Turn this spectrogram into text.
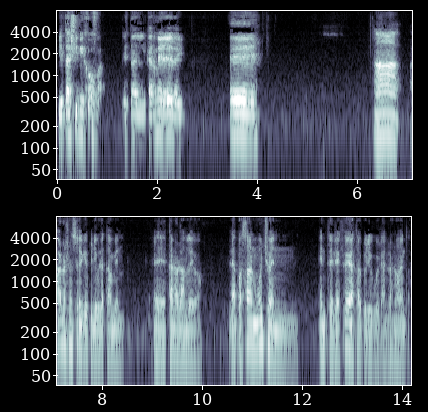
y está Jimmy Hoffa. Está el carnet de él ahí. Eh, Ah, ahora ya sé de qué película están viendo. Eh, están hablando, digo. La pasaban mucho en, en Telefe esta película, en los 90.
